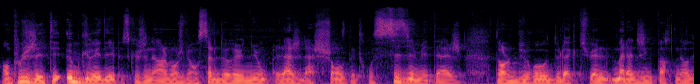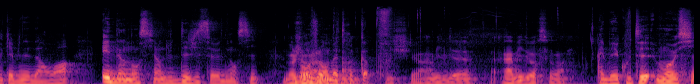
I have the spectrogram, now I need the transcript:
En plus j'ai été upgradé parce que généralement je vais en salle de réunion, là j'ai la chance d'être au sixième étage dans le bureau de l'actuel managing partner du cabinet Darrois et d'un ancien du DJCE de Nancy. Bonjour, maître Kopf. Je suis ravi de, ravi de vous recevoir. Eh bien écoutez, moi aussi.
